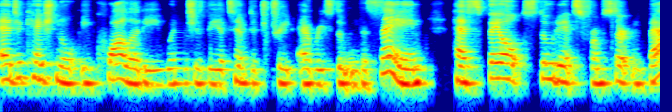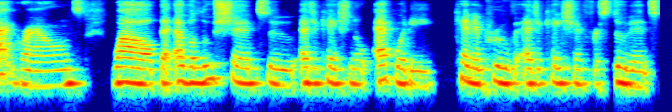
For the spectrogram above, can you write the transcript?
educational equality, which is the attempt to treat every student the same, has failed students from certain backgrounds, while the evolution to educational equity can improve education for students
